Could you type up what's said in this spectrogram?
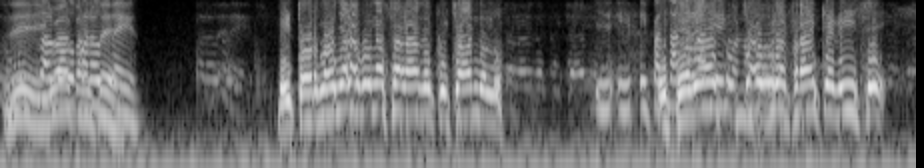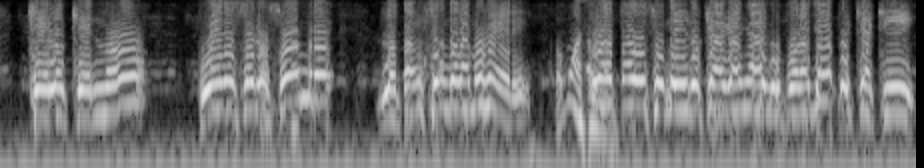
Un Sí, saludo igual para, usted. Víctor Moña Laguna Salado escuchándolo. Y, y, y Ustedes pasándola bien con un refrán que dice que lo que no puede ser los hombres lo están siendo las mujeres. ¿Cómo así? Los Estados Unidos que hagan algo por allá, porque aquí el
